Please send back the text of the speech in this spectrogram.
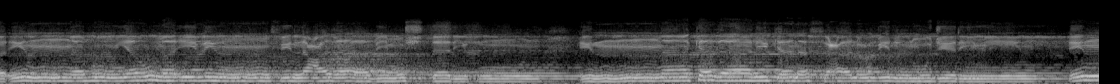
فإنهم يومئذ في العذاب مشتركون. إنا كذلك نفعل بالمجرمين. إنهم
